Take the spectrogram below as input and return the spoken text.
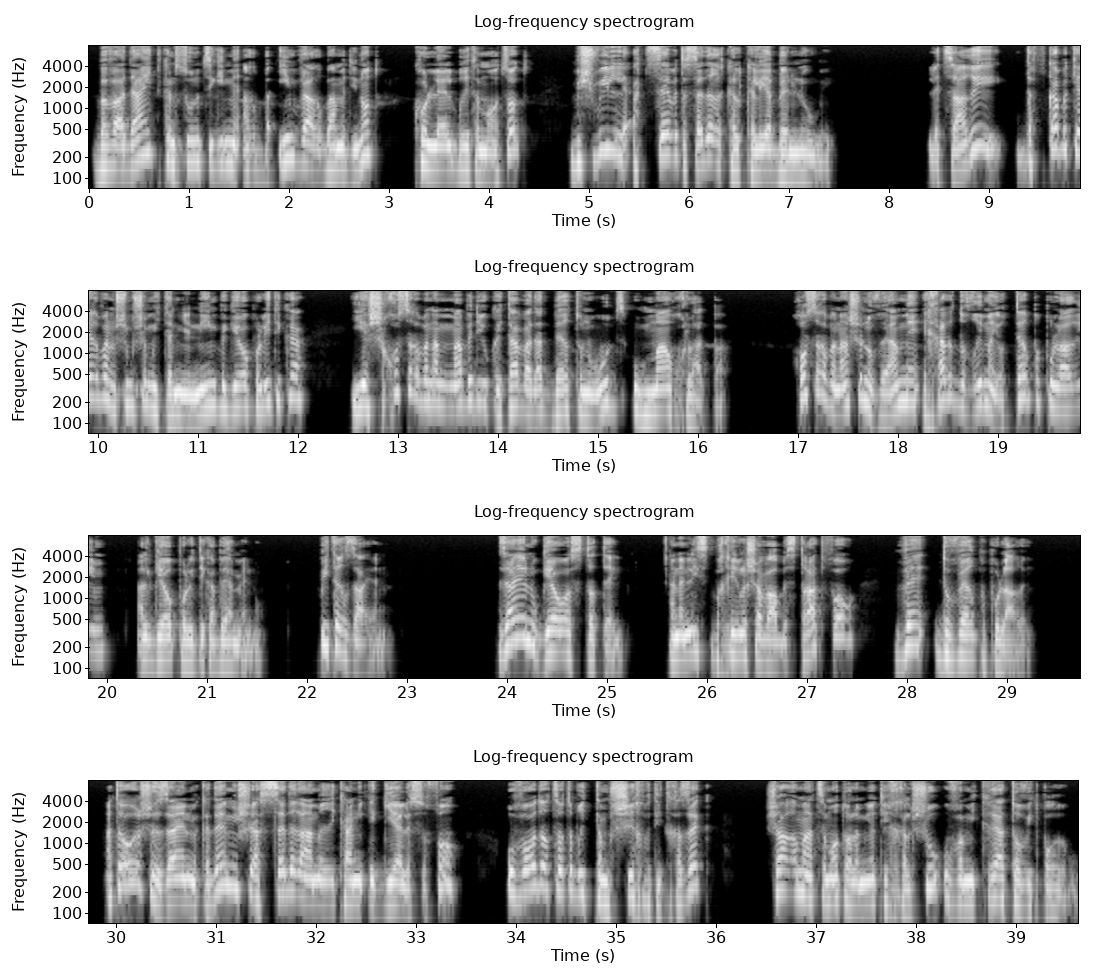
בוועדה התכנסו נציגים מ-44 מדינות, כולל ברית המועצות, בשביל לעצב את הסדר הכלכלי הבינלאומי. לצערי, דווקא בקרב אנשים שמתעניינים בגיאופוליטיקה, יש חוסר הבנה מה בדיוק הייתה ועידת ברטון וודס ומה הוחלט בה. חוסר הבנה שנובע מאחד הדוברים היותר פופולריים על גיאופוליטיקה בימינו, פיטר זיין. זיין הוא גיאו-אסטרטג, אנליסט בכיר לשעבר בסטרטפור ודובר פופולרי. התיאוריה של זיין מקדם היא שהסדר האמריקני הגיע לסופו, ובעוד ארצות הברית תמשיך ותתחזק, שאר המעצמות העולמיות ייחלשו ובמקרה הטוב יתפוררו.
